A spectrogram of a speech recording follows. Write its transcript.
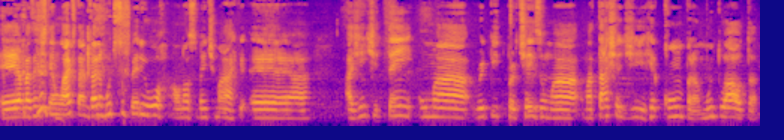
é, mas a gente tem um lifetime value muito superior ao nosso benchmark. É, a gente tem uma repeat purchase, uma, uma taxa de recompra muito alta.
